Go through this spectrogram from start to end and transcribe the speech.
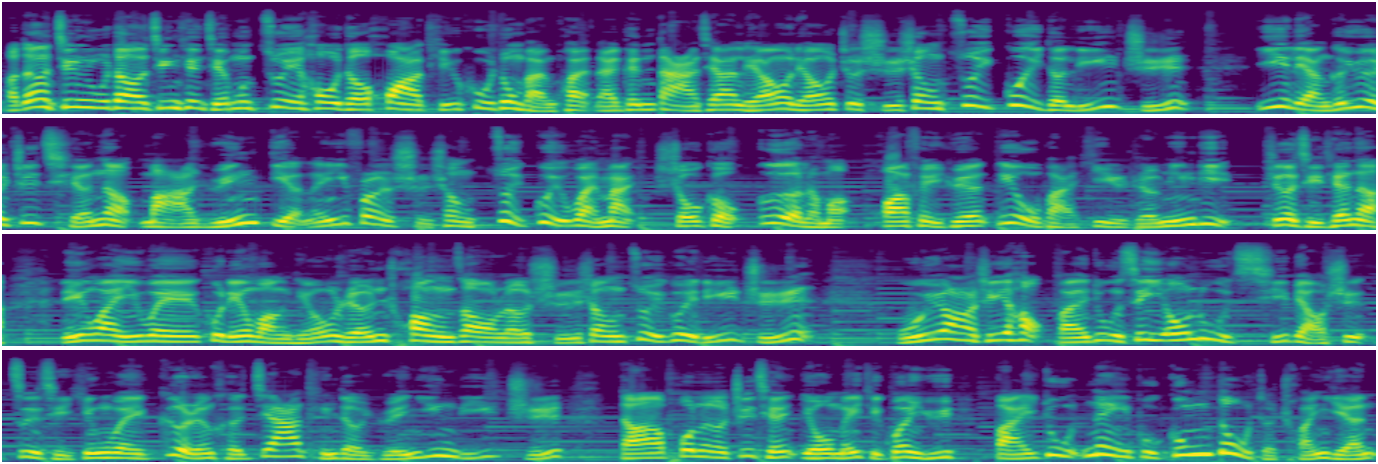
好的，进入到今天节目最后的话题互动板块，来跟大家聊一聊这史上最贵的离职。一两个月之前呢，马云点了一份史上最贵外卖，收购饿了么，花费约六百亿人民币。这几天呢，另外一位互联网牛人创造了史上最贵离职。五月二十一号，百度 CEO 陆琪表示，自己因为个人和家庭的原因离职，打破了之前有媒体关于百度内部宫斗的传言，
